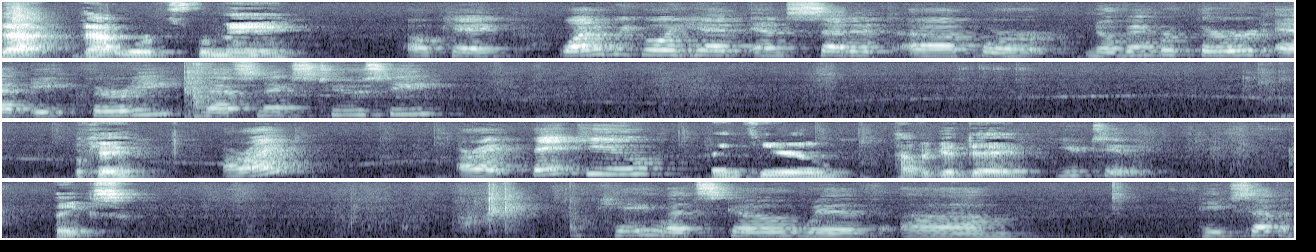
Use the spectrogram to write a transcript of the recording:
That that works for me. Okay, why don't we go ahead and set it uh, for November 3rd at 8:30? That's next Tuesday. Okay. All right? All right, thank you. Thank you. Have a good day. You too. Thanks. Okay, let's go with um, page seven.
